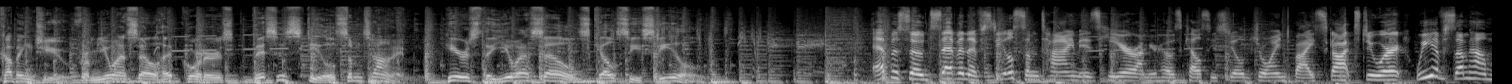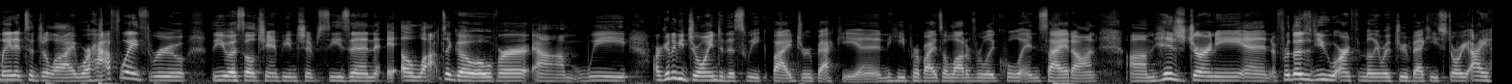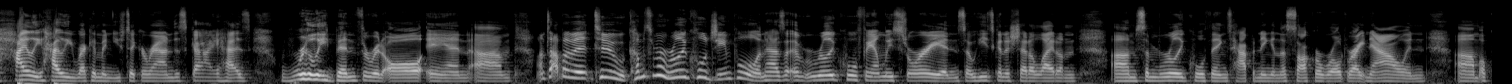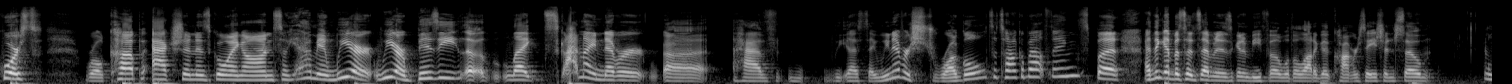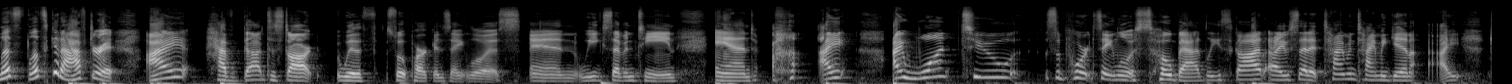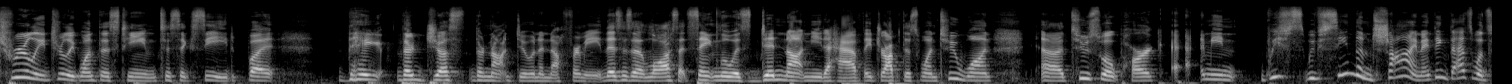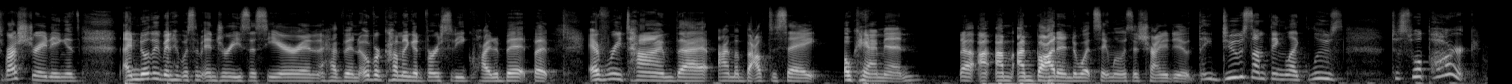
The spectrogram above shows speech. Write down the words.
Coming to you from USL headquarters, this is Steele Some Time. Here's the USL's Kelsi Steele. Episode 7 of Steele Some Time is here. I'm your host, Kelsi Steele, joined by Scott Stewart. We have somehow made it to July. We're halfway through the USL Championship season. A lot to go over. Um, we are going to be joined this week by Drew Beckie, and he provides a lot of really cool insight on um, his journey. And for those of you who aren't familiar with Drew Beckie's story, I highly, highly recommend you stick around. This guy has really been through it all. And um, on top of it, too, comes from a really cool gene pool and has a really cool family family story, and so he's going to shed a light on um, some really cool things happening in the soccer world right now, and um, of course. World Cup action is going on, so yeah, man, we are we are busy. Uh, like Scott and I never uh, have I say we never struggle to talk about things, but I think episode seven is going to be filled with a lot of good conversation. So let's let's get after it. I have got to start with Swope Park in St. Louis in week 17 and I I want to support St. Louis so badly, Scott. I've said it time and time again. I truly truly want this team to succeed, but they they're just they're not doing enough for me. This is a loss that St. Louis did not need to have. They dropped this one 2-1 uh, to Swope Park. I mean, we've we've seen them shine. I think that's what's frustrating is I know they've been hit with some injuries this year and have been overcoming adversity quite a bit, but every time that I'm about to say, "Okay, I'm in." Uh, I, I'm I'm bought into what St. Louis is trying to do. They do something like lose to Swope Park.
